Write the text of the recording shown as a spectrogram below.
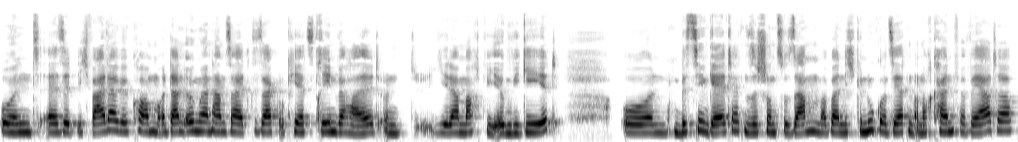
und äh, sind nicht weitergekommen und dann irgendwann haben sie halt gesagt, okay, jetzt drehen wir halt und jeder macht, wie irgendwie geht. Und ein bisschen Geld hatten sie schon zusammen, aber nicht genug und sie hatten auch noch keinen Verwerter.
